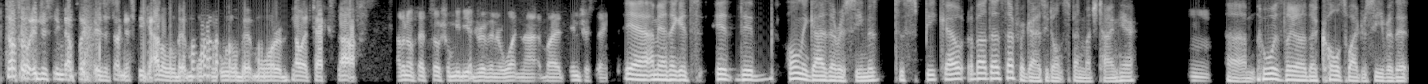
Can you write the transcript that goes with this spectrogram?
It's also interesting that players are starting to speak out a little bit more on a little bit more Belichick stuff. I don't know if that's social media driven or whatnot, but interesting. Yeah, I mean, I think it's it. The only guys that ever seem to, to speak out about that stuff are guys who don't spend much time here. Mm. Um, who was the the Colts wide receiver that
